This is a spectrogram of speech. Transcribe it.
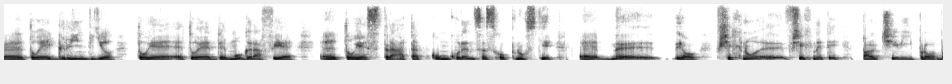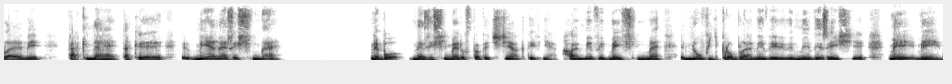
Eh, to je Green Deal, to je, to je demografie, eh, to je ztráta konkurenceschopnosti. Jo, všechno, všechny ty palčivý problémy, tak ne, tak my je neřešíme, nebo neřešíme dostatečně aktivně, ale my vymýšlíme nový problémy, my, my, vyřeší, my, my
